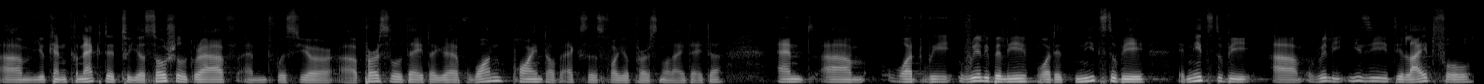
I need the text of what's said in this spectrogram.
Um, you can connect it to your social graph and with your uh, personal data. You have one point of access for your personal data. And um, what we really believe, what it needs to be, it needs to be um, really easy, delightful,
